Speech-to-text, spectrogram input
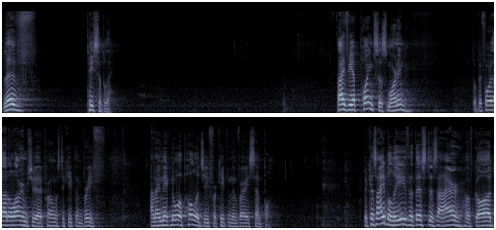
Live peaceably. I have eight points this morning, but before that alarms you, I promise to keep them brief. And I make no apology for keeping them very simple. Because I believe that this desire of God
